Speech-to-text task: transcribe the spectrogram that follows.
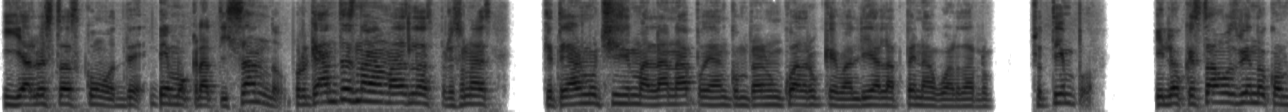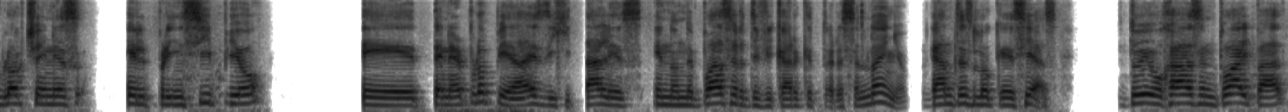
y ya lo estás como democratizando. Porque antes nada más las personas que tenían muchísima lana podían comprar un cuadro que valía la pena guardarlo mucho tiempo. Y lo que estamos viendo con blockchain es el principio de tener propiedades digitales en donde puedas certificar que tú eres el dueño. Porque antes lo que decías, tú dibujabas en tu iPad,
